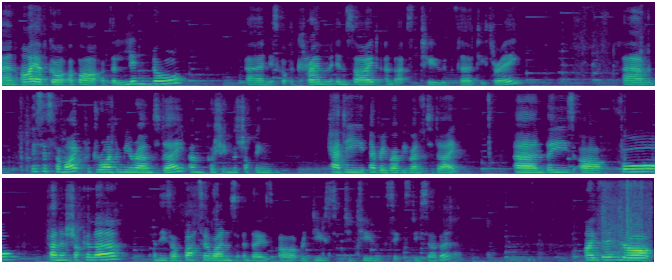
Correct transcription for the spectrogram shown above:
And I have got a bar of the Lindor, and it's got the creme inside, and that's 2.33. Um, this is for Mike for driving me around today and pushing the shopping caddy everywhere we went today. And these are four pain au chocolat, and these are butter ones, and those are reduced to 267. I've then got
